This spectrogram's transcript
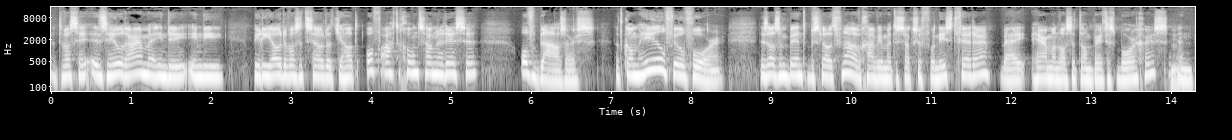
het, was, het is heel raar, maar in, de, in die periode was het zo dat je had of achtergrondzangeressen of blazers. Dat kwam heel veel voor. Dus als een band besloot van nou, we gaan weer met de saxofonist verder. Bij Herman was het dan Bertus Borgers. En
